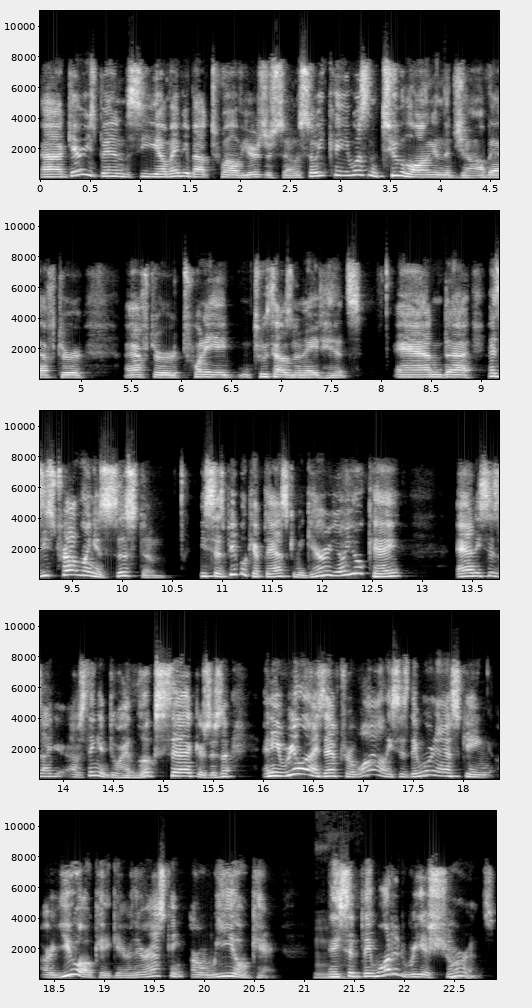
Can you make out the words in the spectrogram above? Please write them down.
Uh, Gary's been the CEO maybe about 12 years or so, so he, he wasn't too long in the job after after 28, 2008 hits. And uh, as he's traveling his system, he says people kept asking me, Gary, are you okay? And he says, I, I was thinking, do I look sick? Or something? And he realized after a while, he says, they weren't asking, are you okay, Gary? They were asking, are we okay? Mm. And he said, they wanted reassurance.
